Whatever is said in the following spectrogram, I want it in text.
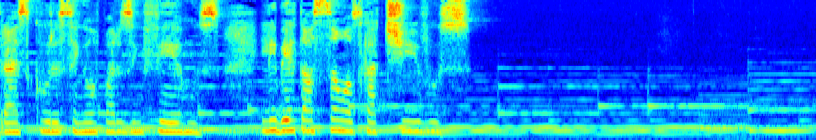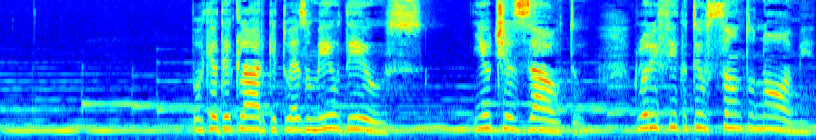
Traz cura, Senhor, para os enfermos, libertação aos cativos. Porque eu declaro que Tu és o meu Deus e eu te exalto, glorifico o Teu santo nome.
